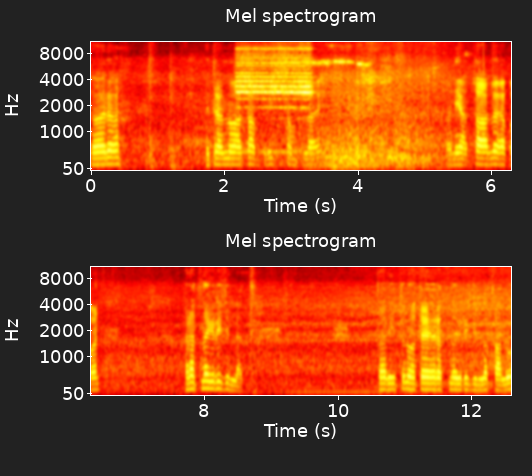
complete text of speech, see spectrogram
तर मित्रांनो आता ब्रिज संपला आहे आणि आता आलो आहे आपण रत्नागिरी जिल्ह्यात. तर इथून होतं आहे रत्नागिरी जिल्हा चालू.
